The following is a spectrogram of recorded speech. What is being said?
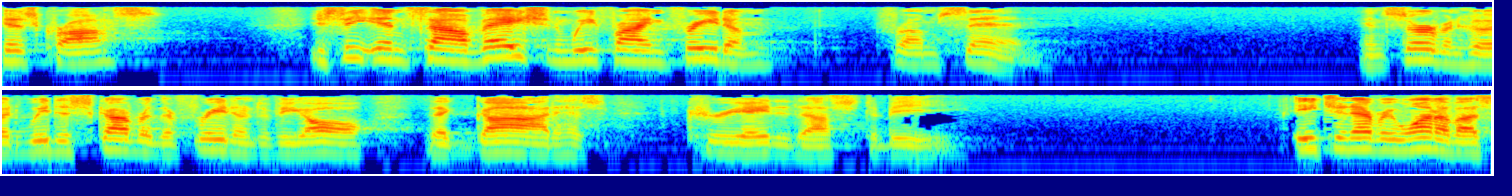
His cross? You see, in salvation, we find freedom from sin. In servanthood, we discover the freedom to be all that God has created us to be. Each and every one of us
